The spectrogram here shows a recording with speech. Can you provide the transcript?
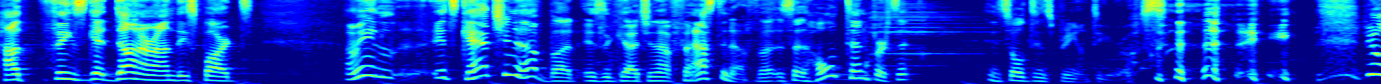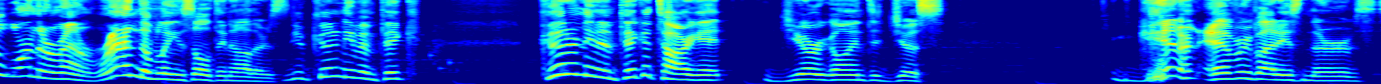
how things get done around these parts. I mean, it's catching up, but is it catching up fast enough? It's a whole 10% insulting spree on T-Rose. you wander around randomly insulting others. You couldn't even pick couldn't even pick a target. You're going to just get on everybody's nerves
